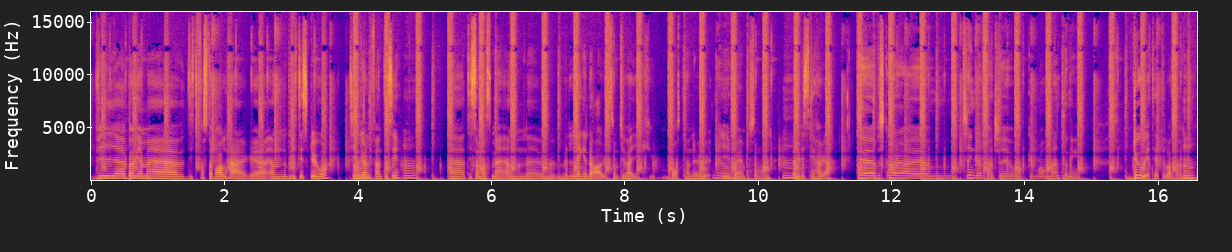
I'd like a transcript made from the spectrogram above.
Vi eh, börjar med ditt första val här. Eh, en brittisk duo, Teen Girl mm. Fantasy. Mm. Eh, tillsammans med en legendar som tyvärr gick bort här nu ja. i början på sommaren. Mm. Vad är det vi ska höra? Eh, vi ska höra um, Teen Girl Fantasy och Ron Anthony. Do It heter låten.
